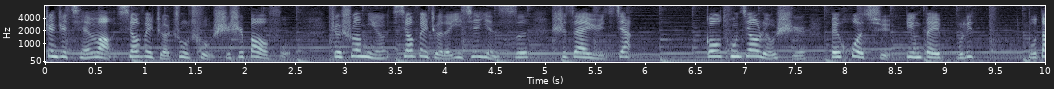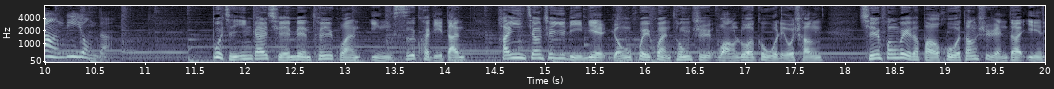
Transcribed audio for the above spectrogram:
甚至前往消费者住处实施报复。这说明消费者的一些隐私是在与家。沟通交流时被获取并被不利、不当利用的，不仅应该全面推广隐私快递单，还应将这一理念融会贯通至网络购物流程，全方位的保护当事人的隐。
